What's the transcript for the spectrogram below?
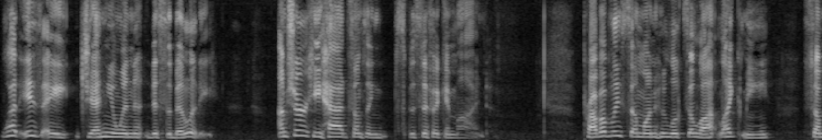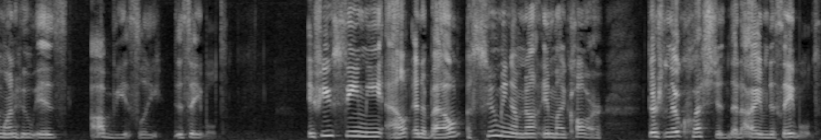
What is a genuine disability? I'm sure he had something specific in mind. Probably someone who looks a lot like me, someone who is obviously disabled. If you see me out and about, assuming I'm not in my car, there's no question that I am disabled.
